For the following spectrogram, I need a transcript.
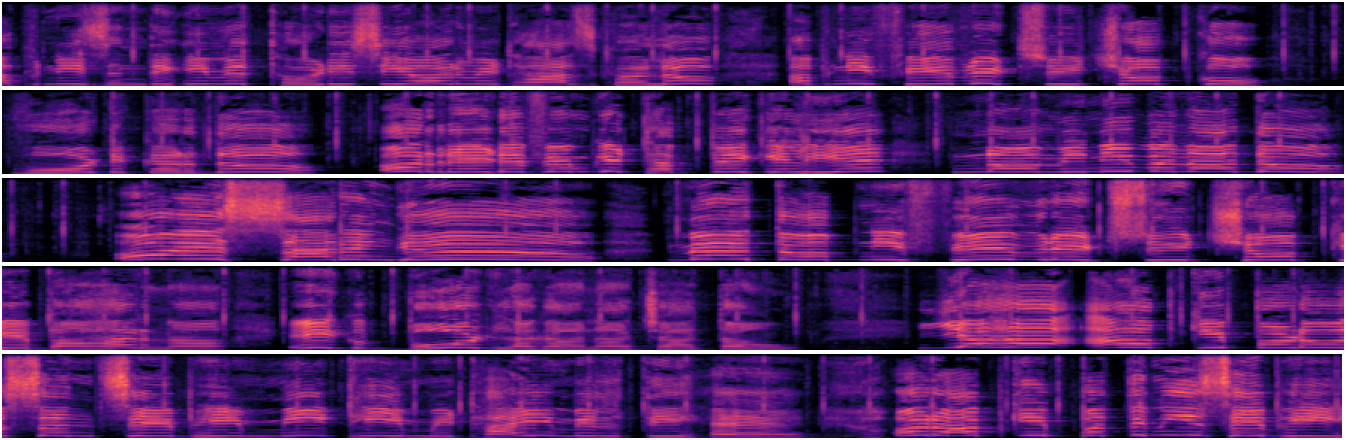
अपनी ज़िंदगी में थोड़ी सी और मिठास घोलो अपनी फेवरेट स्वीट शॉप को वोट कर दो, और रेड एफएम के ठप्पे के लिए नॉमिनी बना दो ओए सारंग मैं तो अपनी फेवरेट स्वीट शॉप के बाहर ना एक बोर्ड लगाना चाहता हूँ। यहाँ आपकी पड़ोसन से भी मीठी मिठाई मिलती है और आपकी पत्नी से भी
